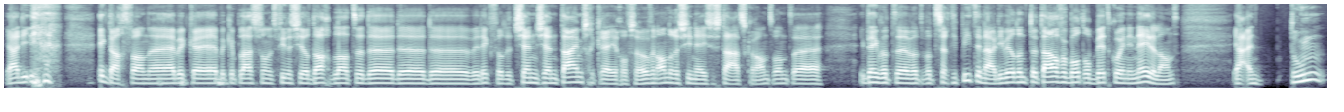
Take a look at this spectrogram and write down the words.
Ja, die. ik dacht van, eh, heb, ik, eh, heb ik in plaats van het Financieel Dagblad eh, de, de, de, weet ik veel, de Shenzhen Times gekregen of zo, of een andere Chinese staatskrant. Want ik denk, wat, wat, wat zegt die Pieter nou? Die wilde een totaalverbod op Bitcoin in Nederland. Ja, en toen,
